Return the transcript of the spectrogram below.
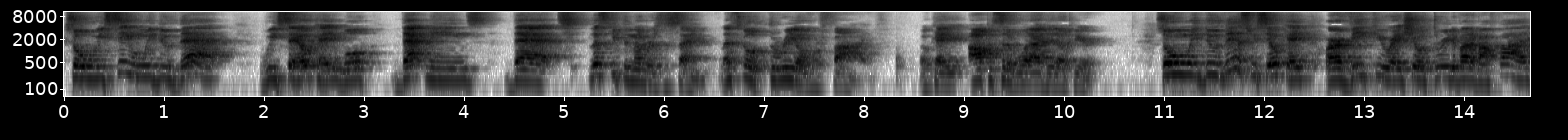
So we see when we do that, we say, okay, well, that means that, let's keep the numbers the same. Let's go 3 over 5. Okay? Opposite of what I did up here. So when we do this, we say, okay, our VQ ratio of 3 divided by 5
